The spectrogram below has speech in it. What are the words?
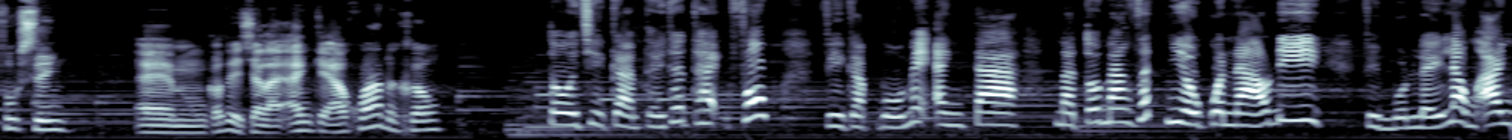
Phúc sinh, em có thể trả lại anh cái áo khoác được không? Tôi chỉ cảm thấy thật hạnh phúc vì gặp bố mẹ anh ta mà tôi mang rất nhiều quần áo đi. Vì muốn lấy lòng anh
